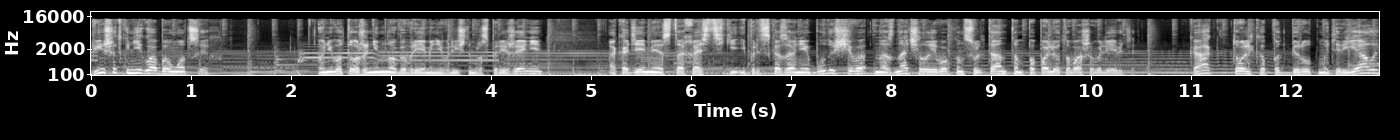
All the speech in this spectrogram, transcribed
пишет книгу об эмоциях. У него тоже немного времени в личном распоряжении. Академия стахастики и предсказания будущего назначила его консультантом по полету вашего лебедя. Как только подберут материалы,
